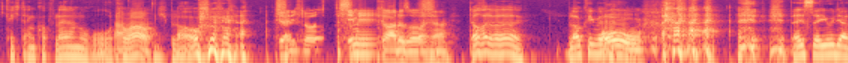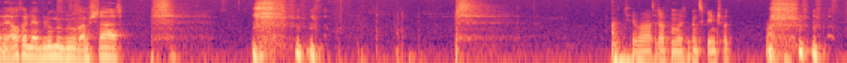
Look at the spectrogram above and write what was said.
Ich krieg deinen Kopf leider nur rot. Ah, wow. Nicht blau. ja, nicht laut. Ich sehe mich gerade so, ja. Doch, warte, warte. Blau kriegen wir. Oh. da ist der Julian auch in der Blumen Group am Start. okay, warte, da muss ich meinen Screenshot machen.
